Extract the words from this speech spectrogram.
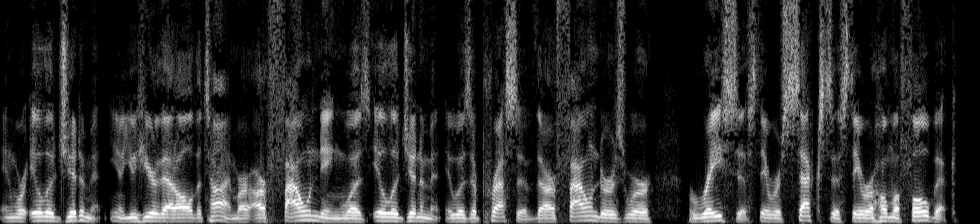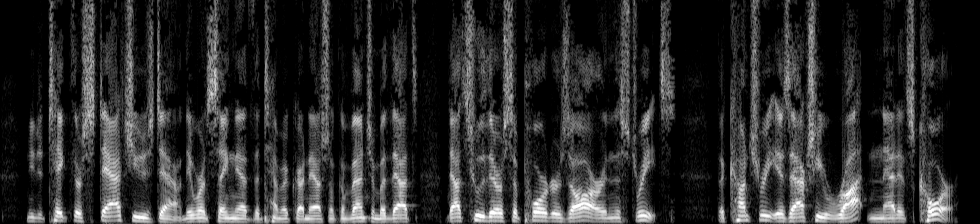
and were illegitimate. You know, you hear that all the time. Our, our founding was illegitimate. It was oppressive. Our founders were racist. They were sexist. They were homophobic. need to take their statues down. They weren't saying that at the Democrat National Convention, but that's that's who their supporters are in the streets. The country is actually rotten at its core.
